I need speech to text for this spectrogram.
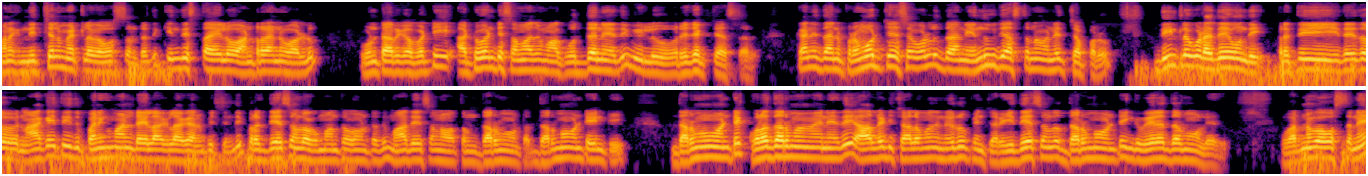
మనకి నిచ్చెల మెట్ల వ్యవస్థ ఉంటుంది. కింది స్థాయిలో అంటరాని వాళ్ళు ఉంటారు కాబట్టి అటువంటి సమాజం మాకు వద్దనేది వీళ్ళు రిజెక్ట్ చేస్తారు. కానీ దాన్ని ప్రమోట్ చేసేవాళ్ళు దాన్ని ఎందుకు చేస్తున్నాం అనేది చెప్పరు. దీంట్లో కూడా అదే ఉంది. ప్రతి ఇదేదో నాకైతే ఇది పనికిమాల డైలాగ్ లాగా అనిపించింది. ప్రతి దేశంలో ఒక మంత్రం ఉంటుంది మా దేశంలో అతను ధర్మం ఉంటుంది. ధర్మం అంటే ఏంటి? ధర్మం అంటే కుల ధర్మం అనేది ఆల్రెడీ చాలామంది నిరూపించారు. ఈ దేశంలో ధర్మం అంటే ఇంక వేరే ధర్మం లేదు. వర్ణ వ్యవస్థనే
